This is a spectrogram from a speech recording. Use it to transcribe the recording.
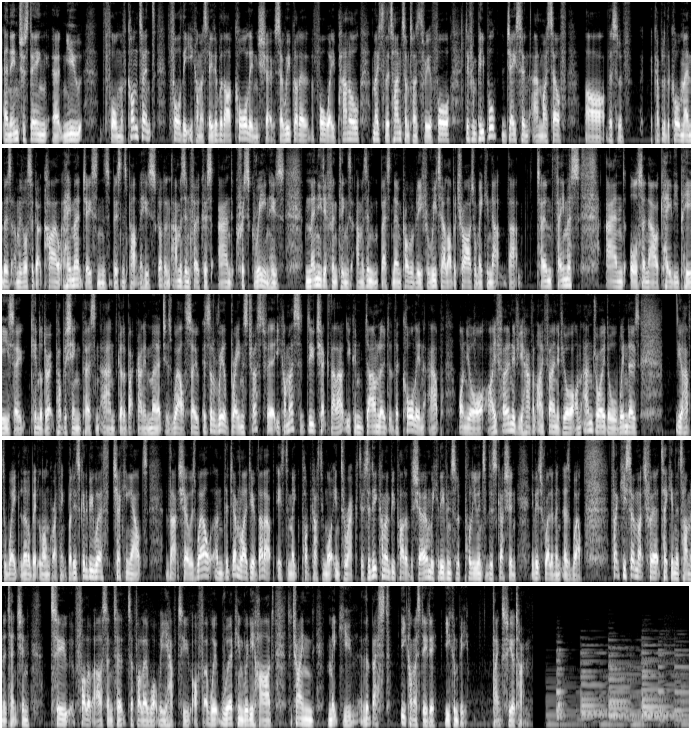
an interesting uh, new form of content for the e-commerce leader with our call-in show. So we've got a four-way panel most of the time, sometimes three or four different people. Jason and myself are the sort of a couple of the core members, and we've also got Kyle Hamer, Jason's business partner, who's got an Amazon focus, and Chris Green, who's many different things. Amazon, best known probably for retail arbitrage or making that that term famous, and also now a KDP, so Kindle Direct Publishing person, and got a background in merch as well. So it's sort of real brains trust for e-commerce. So do check that out. You can download the Call-in app on your iPhone if you have an iPhone. If you're on Android or Windows, you'll have to wait a little bit longer, I think. But it's going to be worth checking out that show as well. And the general idea of that app is to make podcasting more interactive. So do come and be part of the show, and we could even sort of pull you into the discussion if it's relevant as well. Thank you so much for taking the time and attention to follow us and to, to follow what we have to offer. We're working really hard to try and make you the best e commerce leader you can be. Thanks for your time.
